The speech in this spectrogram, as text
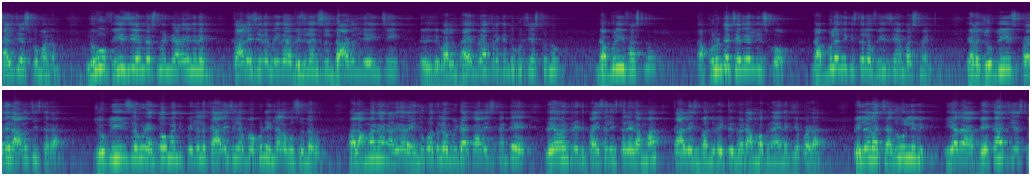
సరి చేసుకోమన్నాం. నువ్వు ఫీజు రియంబర్స్మెంట్ అడగగానే కాలేజీల మీద విజిలెన్స్ దాడులు చేయించి వాళ్ళ భయభ్రాంతులకు ఎందుకు గురి చేస్తున్నావు? డబ్బులు ఇవ్వు ఫస్ట్ నువ్వు. తప్పులుంటే చర్యలు తీసుకో. డబ్బులు ఎందుకు ఇస్తలేవు ఫీజు రియంబర్స్మెంట్ ఇలా జూబ్లీ హిల్స్ ప్రజలు ఆలోచిస్తారా? జూబ్లీ హిల్స్లో కూడా ఎంతో మంది పిల్లలు కాలేజీలో పోకుండా ఇళ్ళలో కూర్చున్నారు. వాళ్ళ అమ్మ నాన్న అడగరా ఎందుకు పోతలేవు బిడ్డ కాలేజ్ కంటే రేవంత్ రెడ్డి పైసలు ఇస్తలేడు అమ్మ కాలేజ్ బంద్ పెట్టిండు అని అమ్మకు నాయనకు చెప్పాడా? పిల్లల చదువుల్ని ఇలా బేకారు చేస్తూ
